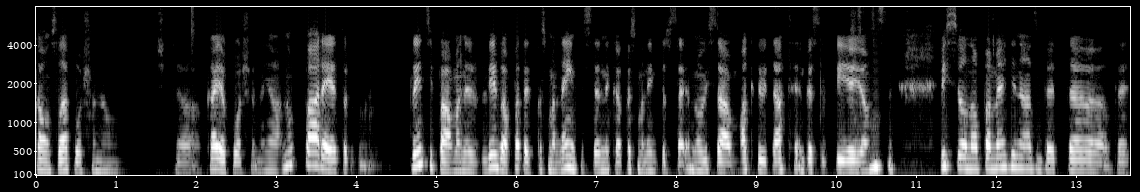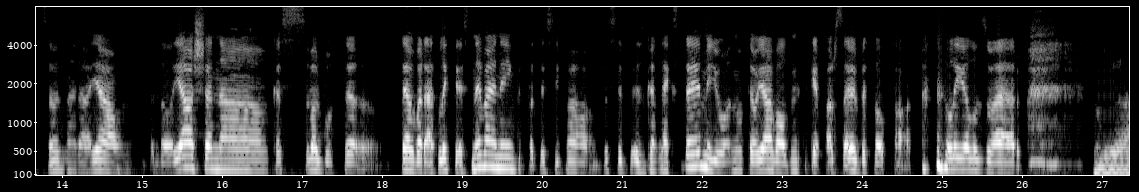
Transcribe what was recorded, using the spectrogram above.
kalnu slēpošana un kajakošana. Jā. Nu, pārējie tur, principā, man ir vieglāk pateikt, kas man neinteresē, nekā kas man interesē no visām aktivitātēm, kas ir pieejamas. Viss vēl nav pamēģināts, bet, uh, bet, mērā, jā, un tad vēl jāšanā, kas varbūt eh, tev varētu likties nevainīgi, bet patiesībā tas ir diezgan ekstrēmi, jo, nu, tev jāvalda ne tikai pār sevi, bet vēl pār lielu zvēru. Jā.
